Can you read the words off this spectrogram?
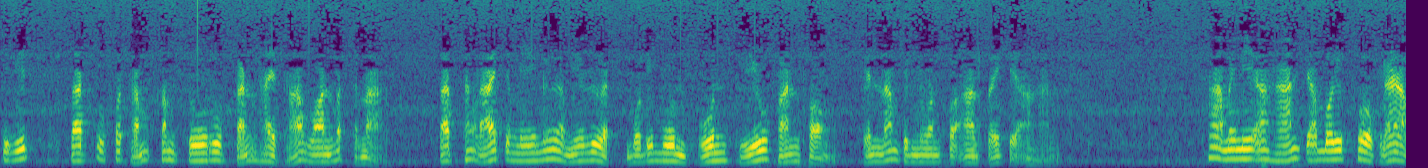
ชีวิต สัตว์อุปถัมภ์คำจูรูปขันให้ถาวรวัฒนาสัตว์ทั้งหลายจะมีเนื้อมีเลือด บริบูรณ์ผุนผิวพันผ่อง เป็นน้ำเป็นนวลก็อาศัยแก่อาหาร ถ้าไม่มีอาหารจะบริโภคแล้ว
